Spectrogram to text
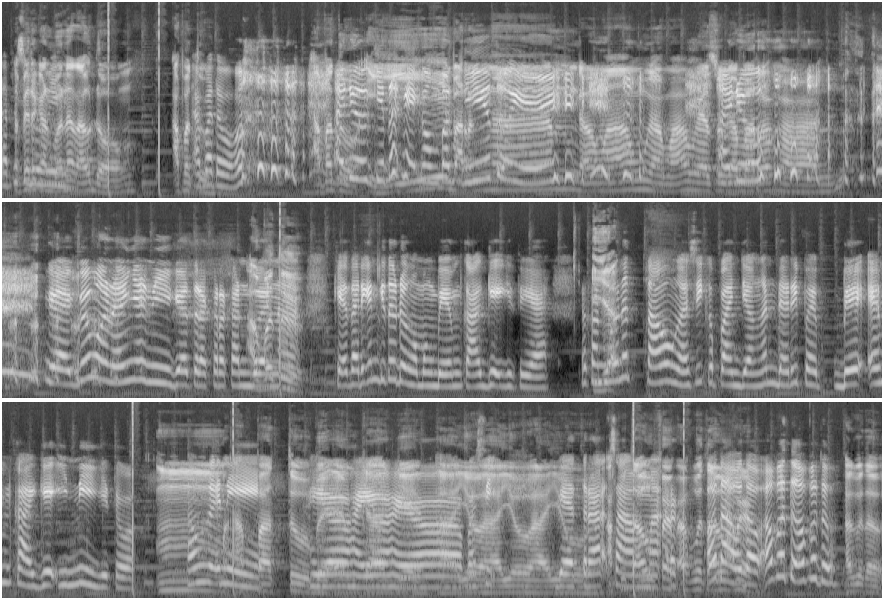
Tapi, Tapi rekan Buana tahu dong Apa tuh? Apa tuh? Apa tuh? Aduh, kita kayak kompak gitu ya. Gak mau, gak mau, gak suka Aduh. barengan. Gak, gue mau nanya nih ke rekan Buana tuh? Kayak tadi kan kita udah ngomong BMKG gitu ya Rekan Iya. Buana tahu gak sih kepanjangan dari BMKG ini gitu Hmm, Tahu nggak nih? Apa tuh BMKG? hayo, hayo. Ayo, Pasti ayo, ayo. Gatra sama tahu, Feb, aku Oh tahu, tahu Feb. tahu Apa tuh apa tuh Aku tahu.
